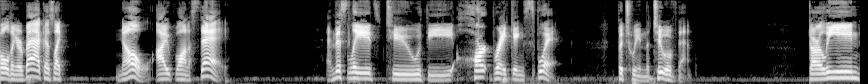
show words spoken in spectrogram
holding her back, is like, no, I want to stay. And this leads to the heartbreaking split between the two of them. Darlene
